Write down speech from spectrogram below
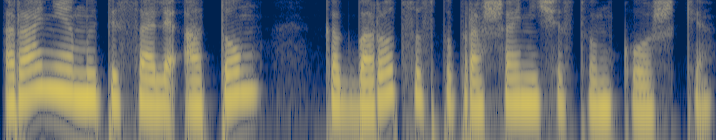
Ранее мы писали о том, как бороться с попрошайничеством кошки.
